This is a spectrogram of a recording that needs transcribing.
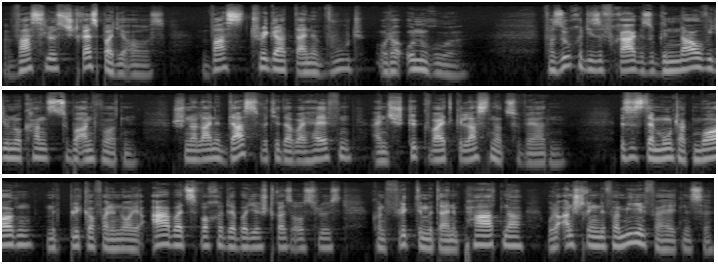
was löst Stress bei dir aus? Was triggert deine Wut oder Unruhe? Versuche diese Frage so genau wie du nur kannst zu beantworten. Schon alleine das wird dir dabei helfen, ein Stück weit gelassener zu werden. Ist es der Montagmorgen mit Blick auf eine neue Arbeitswoche, der bei dir Stress auslöst, Konflikte mit deinem Partner oder anstrengende Familienverhältnisse,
